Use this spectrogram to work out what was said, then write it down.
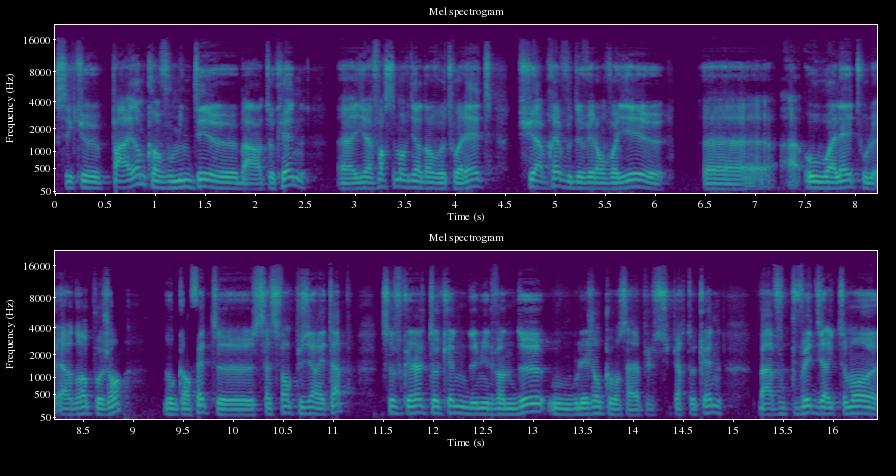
c'est que par exemple, quand vous mintez euh, bah, un token, euh, il va forcément venir dans votre wallet, puis après vous devez l'envoyer euh, au wallet ou le airdrop aux gens. Donc en fait, euh, ça se fait en plusieurs étapes. Sauf que là, le token 2022, où les gens commencent à l'appeler le super token, bah vous pouvez directement euh,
